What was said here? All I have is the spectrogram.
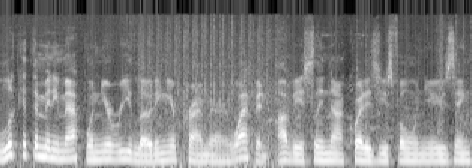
look at the minimap when you're reloading your primary weapon. Obviously not quite as useful when you're using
